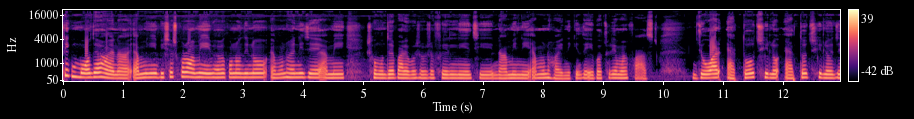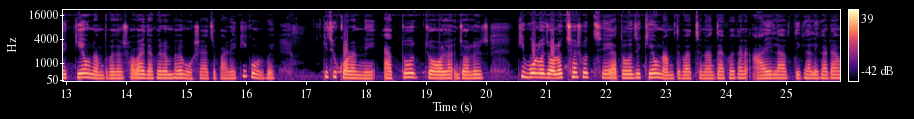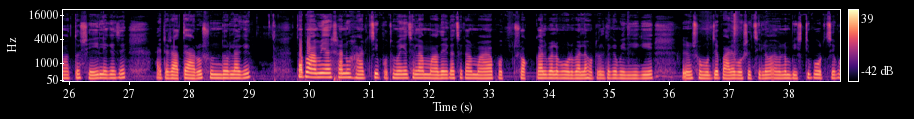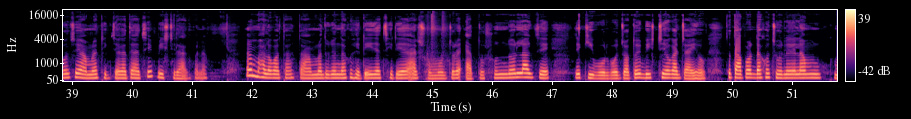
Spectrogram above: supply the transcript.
ঠিক মজা হয় না। আমি বিশ্বাস করো, আমি এইভাবে কোনো দিনও এমন হয়নি যে আমি সমুদ্রের পাড়ে বসে বসে ফিল নিয়েছি, নামিনি, এমন হয়নি। কিন্তু এই বছরই আমার ফার্স্ট জোয়ার এত ছিল এত ছিল যে কেউ নামতে পারছে না। সবাই দেখো এরমভাবে বসে আছে, পারে কি করবে? কিছু করার নেই। এত জল, জলের কি বলব, জলোচ্ছ্বাস হচ্ছে, এত যে কেউ নামতে পারছে না। দেখো এখানে আই লাভ দীঘা লেখাটা আমার তো সেই লেগেছে। এটা রাতে আরও সুন্দর লাগে। তারপর আমি আর শানু হাঁটছি। প্রথমে গেছিলাম মাদের কাছে, কারণ মারা সকালবেলা, ভোরবেলা হোটেল থেকে বেরিয়ে গিয়ে সমুদ্রে পাড়ে বসেছিল। আমি বললাম, বৃষ্টি পড়ছে? বলছে, আমরা ঠিক জায়গাতে আছি, বৃষ্টি লাগবে না। ভালো কথা। তা আমরা দুজন দেখো হেঁটেই যাচ্ছি, হেঁটে আর সমুদ্রটা এত সুন্দর লাগছে যে কি বলব, যতই বৃষ্টি হোক আর যাই হোক। তো তারপর দেখো চলে এলাম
